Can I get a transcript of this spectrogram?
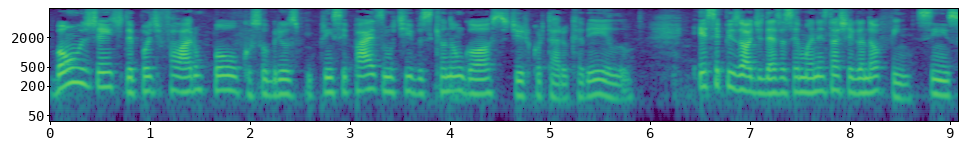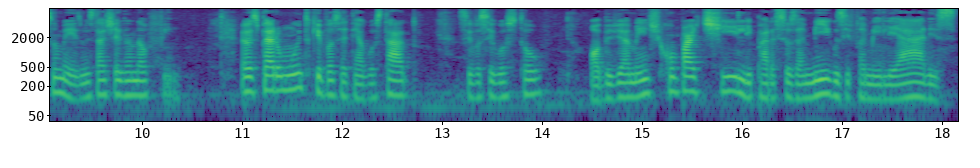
Bom, gente, depois de falar um pouco sobre os principais motivos que eu não gosto de ir cortar o cabelo, esse episódio dessa semana está chegando ao fim. Sim, isso mesmo, está chegando ao fim. Eu espero muito que você tenha gostado. Se você gostou, obviamente compartilhe para seus amigos e familiares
